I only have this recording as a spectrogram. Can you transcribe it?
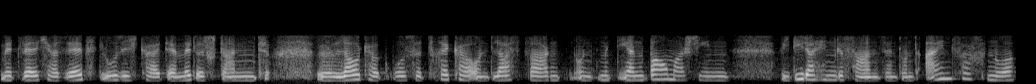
mit welcher Selbstlosigkeit der Mittelstand äh, lauter große Trecker und Lastwagen und mit ihren Baumaschinen, wie die dahin gefahren sind und einfach nur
